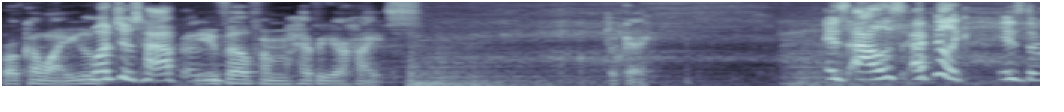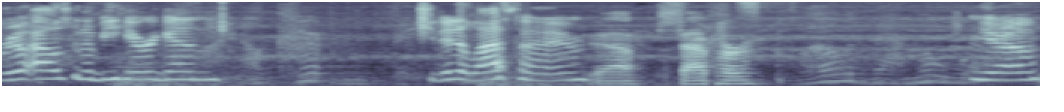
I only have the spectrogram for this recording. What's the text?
Bro, come on. You, What just happened? You fell from heavier heights. Okay. Is Alice? I feel like is the real Alice gonna be here again? She did it last time. Yeah, stab her. Yeah.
